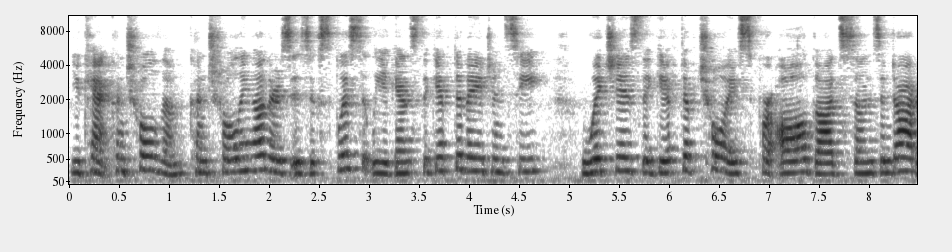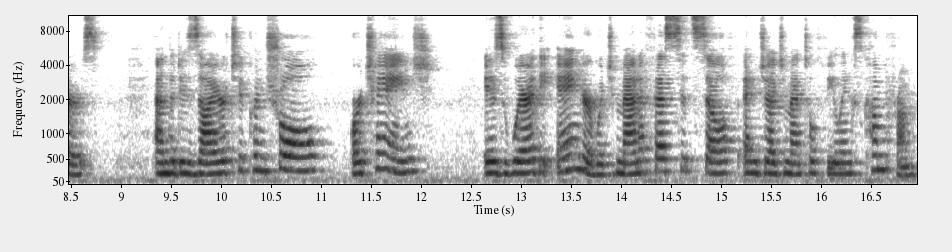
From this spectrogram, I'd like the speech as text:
You can't control them. Controlling others is explicitly against the gift of agency, which is the gift of choice for all God's sons and daughters. And the desire to control or change is where the anger which manifests itself and judgmental feelings come from.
